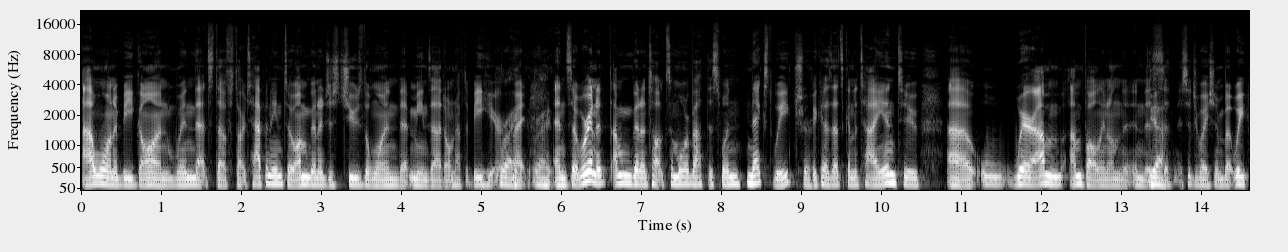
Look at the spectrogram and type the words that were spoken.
I want to be gone when that stuff starts happening, so I'm gonna just choose the one that means I don't have to be here. Right, Right. right. And so we're gonna I'm gonna talk some more about this one next week Sure. because that's gonna tie into uh, where I'm I'm falling on the, in this Yeah. situation. But we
